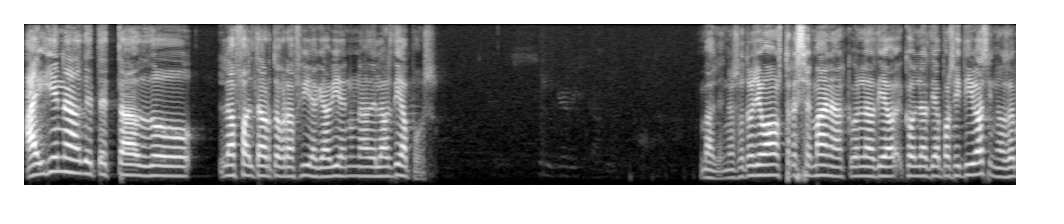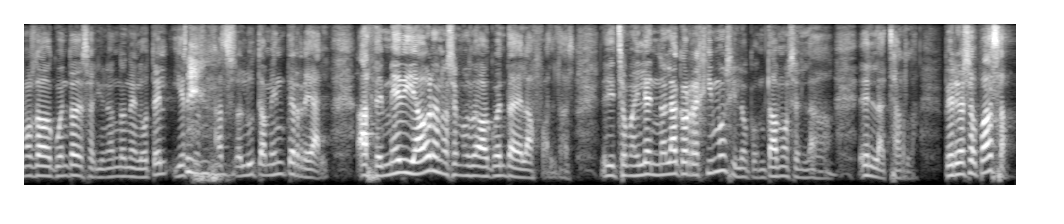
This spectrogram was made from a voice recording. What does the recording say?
¿Alguien ha detectado la falta de ortografía que había en una de las diapos? Vale, nosotros llevamos tres semanas con las, dia- con las diapositivas y nos hemos dado cuenta desayunando en el hotel y esto es absolutamente real. Hace media hora nos hemos dado cuenta de las faltas. He dicho, Mailén, no la corregimos y lo contamos en la, en la charla. Pero eso pasa.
